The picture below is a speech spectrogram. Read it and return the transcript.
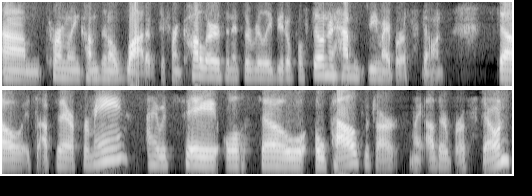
Um, tourmaline comes in a lot of different colors, and it's a really beautiful stone. It happens to be my birthstone. So it's up there for me. I would say also opals, which are my other birthstone.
